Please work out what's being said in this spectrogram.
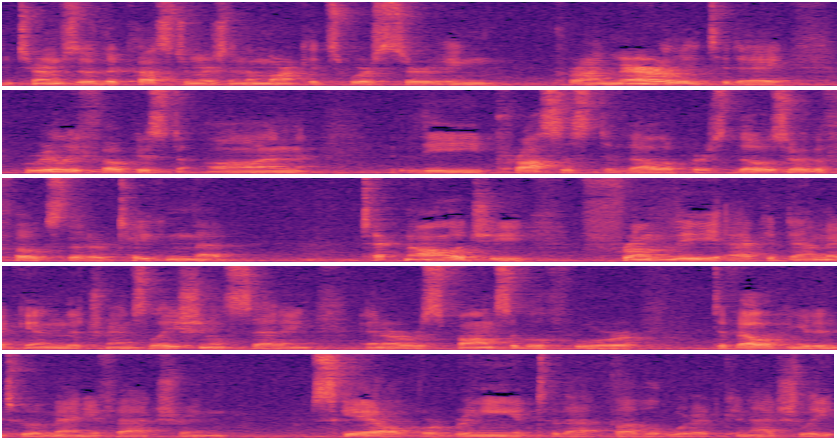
In terms of the customers and the markets we're serving primarily today, really focused on the process developers. Those are the folks that are taking that technology from the academic and the translational setting and are responsible for developing it into a manufacturing scale or bringing it to that level where it can actually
